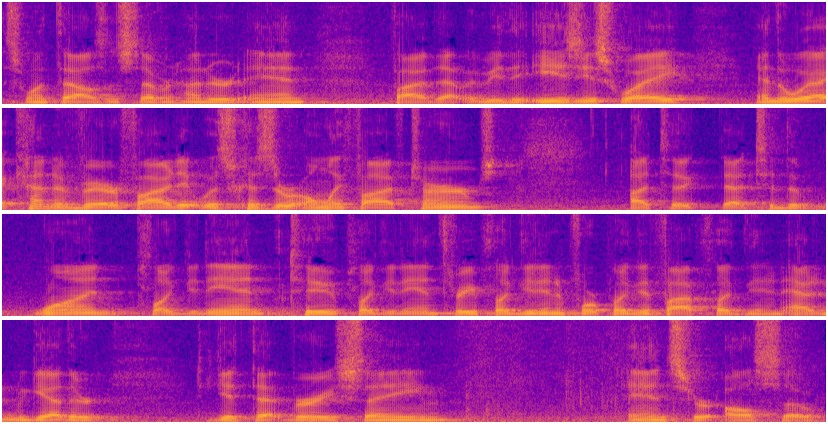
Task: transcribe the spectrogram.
It's 1,705. That would be the easiest way. And the way I kind of verified it was because there were only five terms. I took that to the one, plugged it in, two, plugged it in, three, plugged it in, four, plugged it in, five, plugged it in, and added them together to get that very same answer also.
